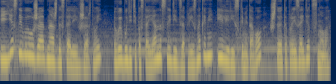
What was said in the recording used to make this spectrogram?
И если вы уже однажды стали их жертвой, вы будете постоянно следить за признаками или рисками того, что это произойдет снова.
